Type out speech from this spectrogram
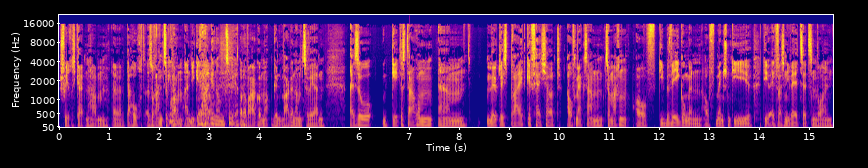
Schwierigkeiten haben, äh, da hoch, also ranzukommen genau. an die Gelder. Wahrgenommen zu werden. Oder wahrgenommen zu werden. Also geht es darum, ähm, möglichst breit gefächert aufmerksam zu machen auf die Bewegungen, auf Menschen, die, die etwas in die Welt setzen wollen.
